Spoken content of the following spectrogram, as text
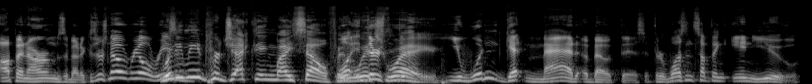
up in arms about it because there's no real reason. What do you mean projecting myself? In Well, which way? You wouldn't get mad about this if there wasn't something in you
